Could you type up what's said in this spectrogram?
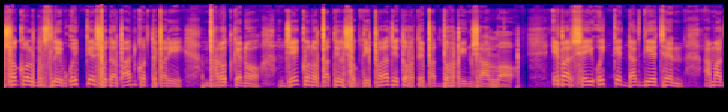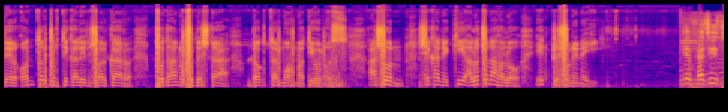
সকল মুসলিম ঐক্যের সুদা পান করতে পারি, ভারত কেন যে কোনো বাতিল শক্তি পরাজিত হতে বাধ্য হবে ইনশাআল্লাহ। এবার সেই ঐক্যের ডাক দিয়েছেন আমাদের অন্তর্বর্তীকালীন সরকার প্রধান উপদেষ্টা ডক্টর মোহাম্মদ ইউনুস। আসুন, সেখানে কি আলোচনা হলো একটু শুনে নেই। যে ফ্যাসিস্ট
